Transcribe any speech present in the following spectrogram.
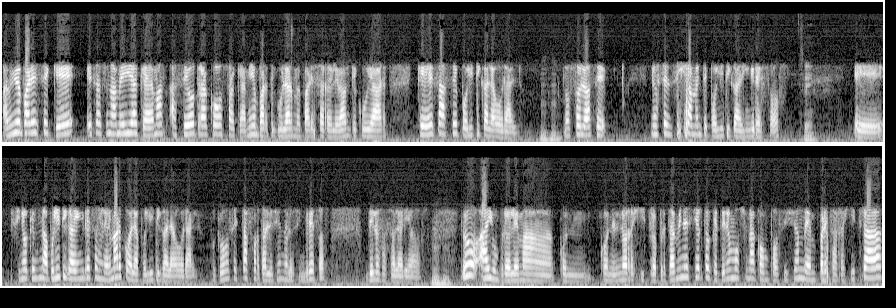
A mí me parece que esa es una medida que además hace otra cosa que a mí en particular me parece relevante cuidar, que es hace política laboral. No solo hace, no es sencillamente política de ingresos, Sí. Eh, sino que es una política de ingresos en el marco de la política laboral, porque vos estás fortaleciendo los ingresos de los asalariados. Luego hay un problema con, con el no registro, pero también es cierto que tenemos una composición de empresas registradas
